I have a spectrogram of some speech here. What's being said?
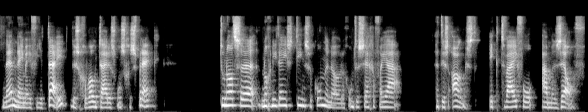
Hè, neem even je tijd. Dus gewoon tijdens ons gesprek. Toen had ze nog niet eens tien seconden nodig om te zeggen van ja, het is angst. Ik twijfel aan mezelf.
